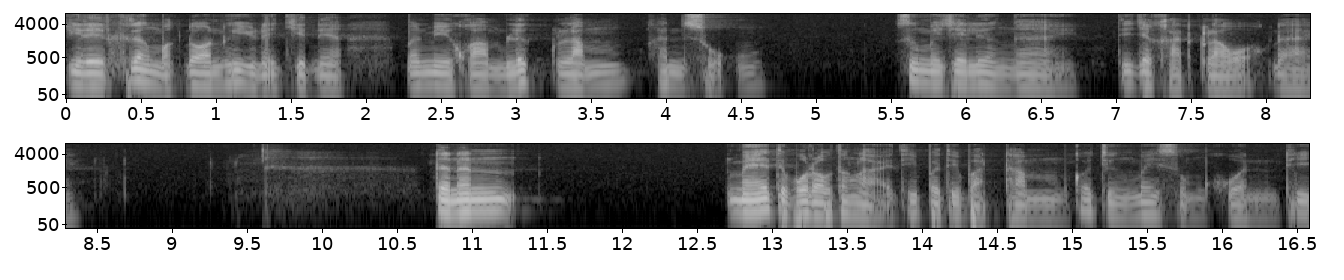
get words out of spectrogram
กิเลสเครื่องหมักดอนที่อยู่ในจิตเนี่ย มันมีความลึกล้ำขั้นสูง ซึ่งไม่ใช่เรื่องง่ายที่จะขัดเกลาออกได้ดังนั้นแม้แต่พวกเราทั้งหลายที่ปฏิบัติธรรมก็จึงไม่สมควรที่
